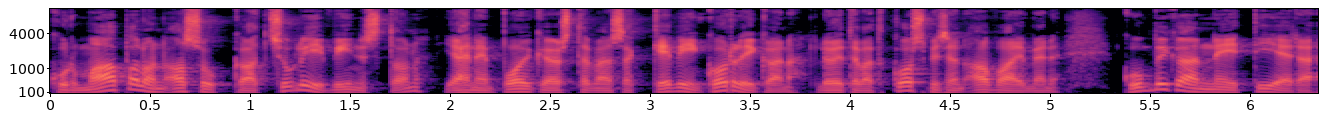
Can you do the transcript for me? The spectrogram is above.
kun maapallon asukkaat Julie Winston ja hänen poikaystävänsä Kevin Corrigan löytävät kosmisen avaimen, kumpikaan ei tiedä,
